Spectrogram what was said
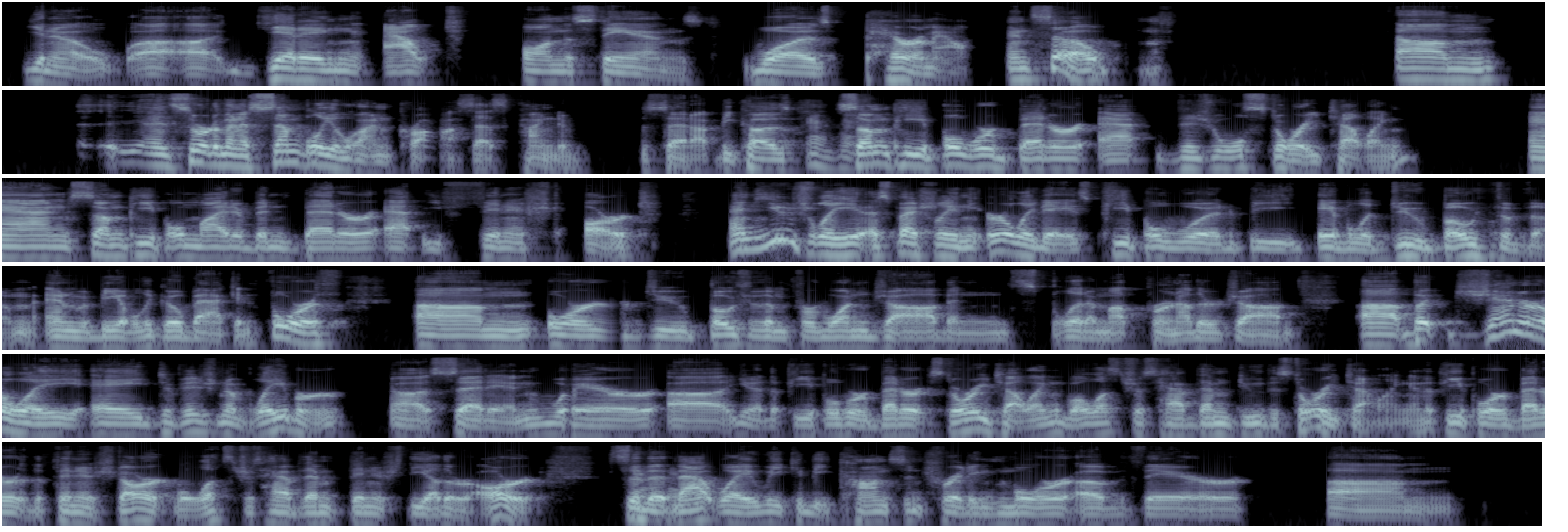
you know, uh, uh, getting out on the stands was paramount. And so, um, it's sort of an assembly line process kind of setup because mm-hmm. some people were better at visual storytelling and some people might have been better at the finished art. And usually, especially in the early days, people would be able to do both of them and would be able to go back and forth um, or do both of them for one job and split them up for another job. Uh, but generally, a division of labor uh, set in where uh, you know the people who are better at storytelling, well, let's just have them do the storytelling, and the people who are better at the finished art, well, let's just have them finish the other art, so mm-hmm. that that way we can be concentrating more of their, um,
